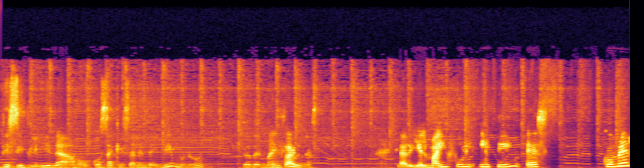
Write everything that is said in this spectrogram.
disciplinas o cosas que salen de ahí mismo, ¿no? Lo del mindfulness. Claro, y el mindful eating es comer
